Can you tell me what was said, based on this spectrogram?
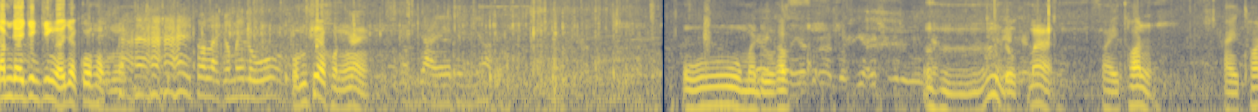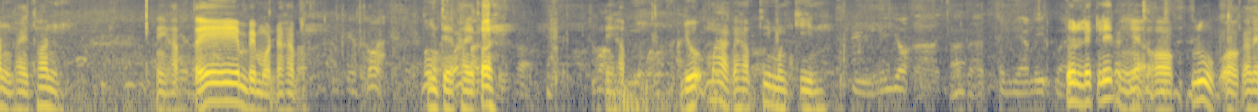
ลำไยจริงๆเหรออย่าโกหกผมนะต้นอะไรก็ไม่รู้ ผมเชื่อคนง่ายลำใหญ่อะไรเป็นอย่างนี้โอ้ มาดูครับ อือหือดกมาก ไฟท่อน ไฟท่อน ไฟท่อน นี่ครับ เต็มไปหมดนะครับ มีแต่ไฟท่อนนี่ครับ เยอะมากนะครับที่มืองจีนต้นเล็กๆอย่างเงี้ยออกลูกออกอะไร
